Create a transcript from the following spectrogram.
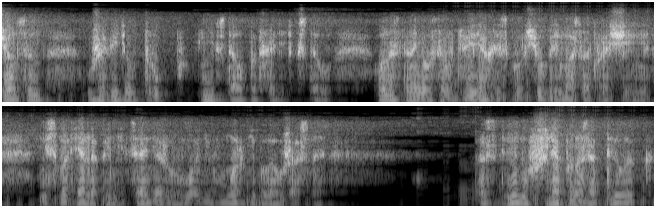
Джонсон уже видел труп и не стал подходить к столу. Он остановился в дверях и скорчил гримасу отвращения. Несмотря на кондиционер, вонь в морге была ужасная. Сдвинув шляпу на затылок,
